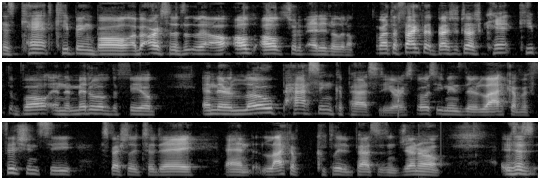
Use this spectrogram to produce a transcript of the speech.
says can't keeping ball. Uh, about, all right, so I'll, I'll, I'll sort of edit a little about the fact that Besiktas can't keep the ball in the middle of the field and their low passing capacity, or I suppose he means their lack of efficiency, especially today, and lack of completed passes in general. He says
